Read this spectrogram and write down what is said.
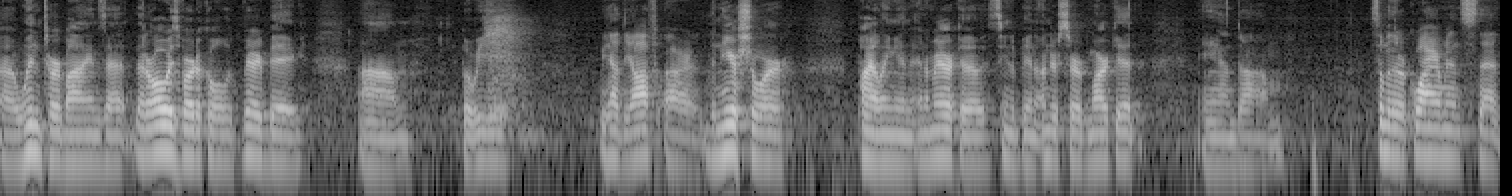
uh, wind turbines that, that are always vertical, very big. Um, but we, we have the off, uh, the near shore piling in, in America. It seemed to be an underserved market. And um, some of the requirements that,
